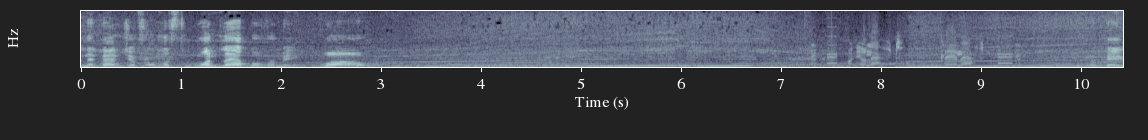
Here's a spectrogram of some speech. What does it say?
an advantage of almost one lap over me. Wow. On your left. Clear left. Okay.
